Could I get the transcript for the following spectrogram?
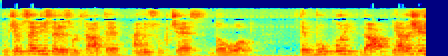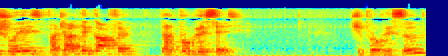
începi să ai niște rezultate, ai un succes, două, te bucuri, da? Iarăși eșuezi, faci alte gafe, dar progresezi. Și progresând,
